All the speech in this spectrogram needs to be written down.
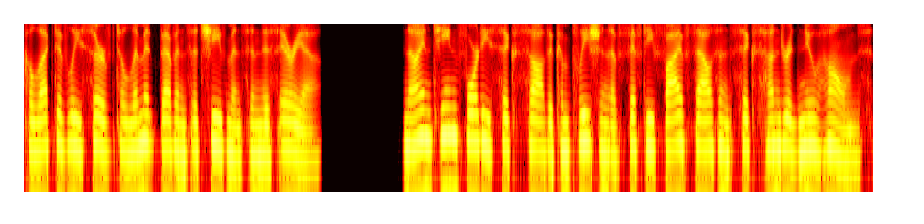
collectively served to limit Bevan's achievements in this area. 1946 saw the completion of 55,600 new homes,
